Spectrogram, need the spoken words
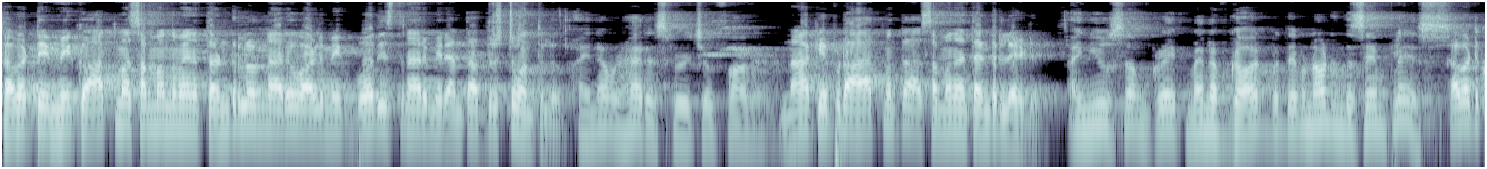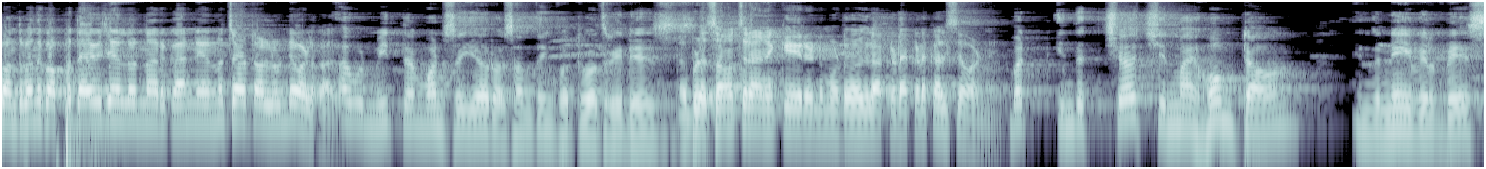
కాబట్టి మీకు ఆత్మ సంబంధమైన తండ్రులు ఉన్నారు వాళ్ళు మీకు బోధిస్తున్నారు మీరు ఎంత అదృష్టవంతులు. I never had spiritual father నాకు ఎప్పుడు ఆత్మ సంబంధమైన తండ్రి లేడు. I knew some great men of God but they not in the same place కాబట్టి కొంతమంది గొప్ప దైవజనులు ఉన్నారు కానీ నేను చోట వాళ్ళు ఉండేవాళ్ళు కాదు. I would meet them once a year or something for 2 or 3 days ఇప్పుడు సంవత్సరానికి రెండు మూడు రోజులు అక్కడ కలిసేవాడిని. But in the church in my home town in the naval base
